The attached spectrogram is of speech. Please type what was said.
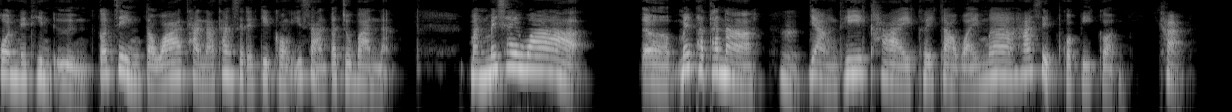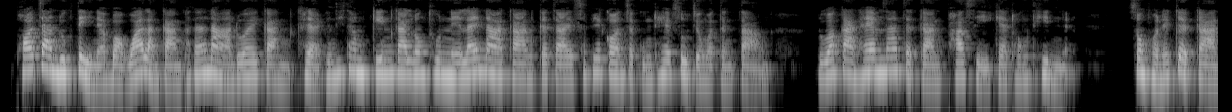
คนในถิ่นอื่น ก็จริงแต่ว่าฐานะทางเศรษฐกิจของอีสานปัจจุบันน่ะ มันไม่ใช่ว่า เอ่อไม่พัฒนาอย่างที่คายเคยกล่าวไว้เมื่อห้าสิบกว่าปีก่อนค่ะ เพราะอาจารย์ยุติเนี่ยบอกว่าหลังการพัฒนาด้วยการขยายพื้นที่ทำกินการลงทุนในไร่นาการกระจายทรัพยากรจากกรุงเทพสู่จังหวัดต่างๆ หรือว่าการให้อำนาจจัดการภาษีแก่ท้องถิ่นเนี่ย ส่งผลให้เกิดการ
